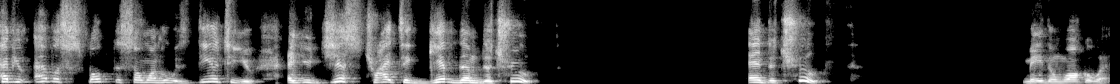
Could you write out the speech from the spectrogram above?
Have you ever spoke to someone who was dear to you and you just tried to give them the truth? And the truth made them walk away.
